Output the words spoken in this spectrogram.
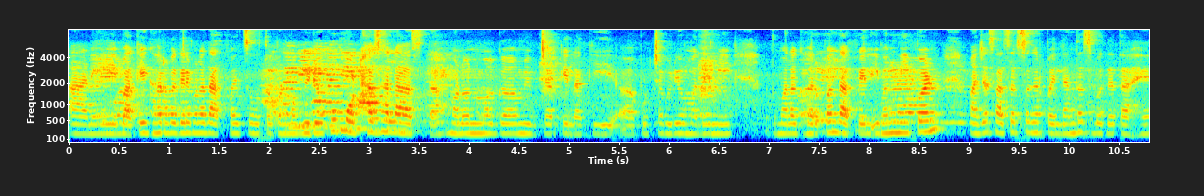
आणि बाकी घर वगैरे मला दाखवायचं होतं पण मग व्हिडिओ खूप मोठा झाला असता. म्हणून मग मी विचार केला की पुढच्या व्हिडिओमध्ये मी तुम्हाला घर पण दाखवेल. इव्हन मी पण माझ्या सासरचं घर पहिल्यांदाच बघत आहे.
